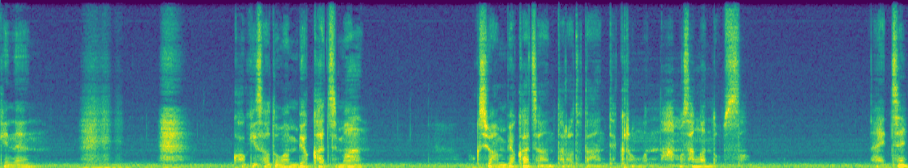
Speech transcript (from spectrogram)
자기는 거기서도 완벽하지만 혹시 완벽하지 않더라도 나한테 그런 건 아무 상관도 없어. 알지?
